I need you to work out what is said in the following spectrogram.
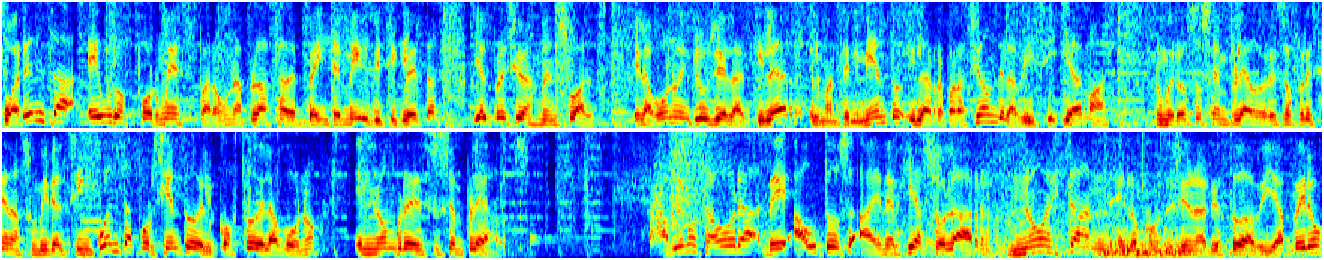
40 euros por mes para una plaza de 20.000 bicicletas y el precio es mensual. El abono incluye el alquiler, el mantenimiento y la reparación de la bici y además numerosos empleadores ofrecen asumir el 50% del costo del abono en nombre de sus empleados. Hablemos ahora de autos a energía solar. No están en los concesionarios todavía, pero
